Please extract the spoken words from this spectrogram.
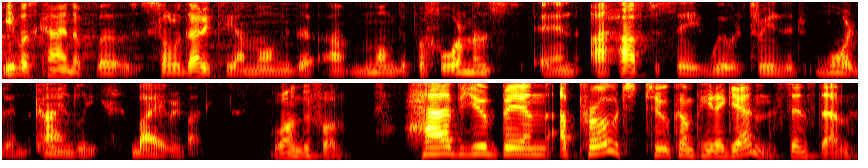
It was kind of uh, solidarity among the among the performance, and I have to say we were treated more than kindly by everybody. Wonderful. Have you been approached to compete again since then?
